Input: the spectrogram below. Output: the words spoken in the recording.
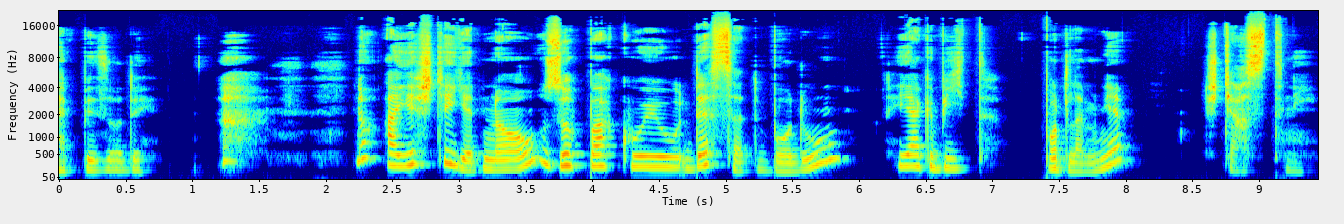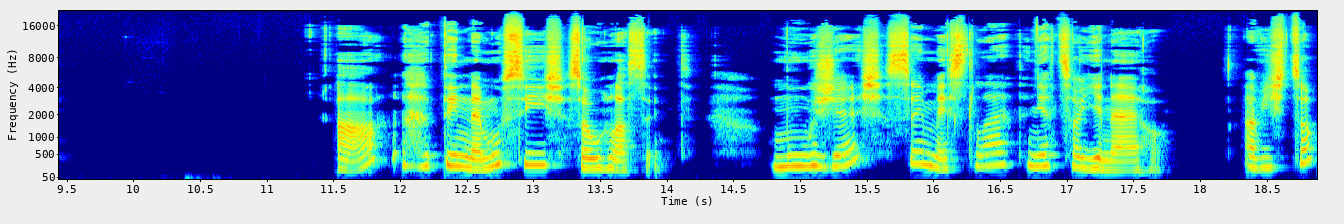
epizody. No a ještě jednou zopakuju 10 bodů, jak být podle mě šťastný. A ty nemusíš souhlasit. Můžeš si myslet něco jiného. A víš co?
